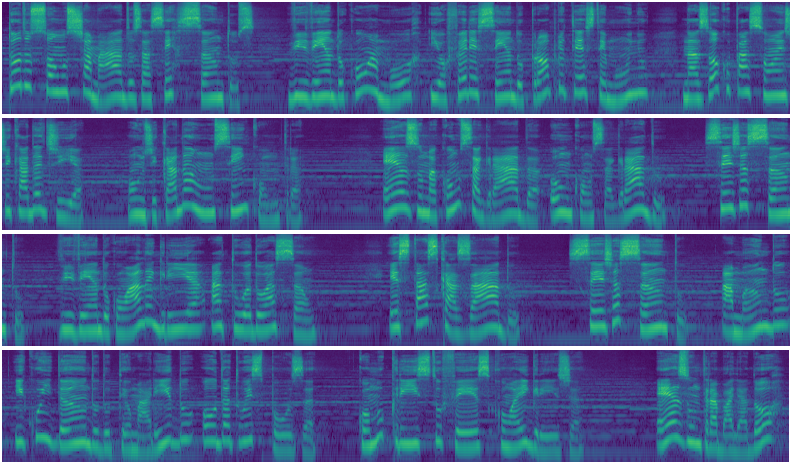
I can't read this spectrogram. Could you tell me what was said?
Todos somos chamados a ser santos, vivendo com amor e oferecendo o próprio testemunho nas ocupações de cada dia, onde cada um se encontra. És uma consagrada ou um consagrado? Seja santo, vivendo com alegria a tua doação. Estás casado? Seja santo, amando e cuidando do teu marido ou da tua esposa, como Cristo fez com a Igreja. És um trabalhador?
